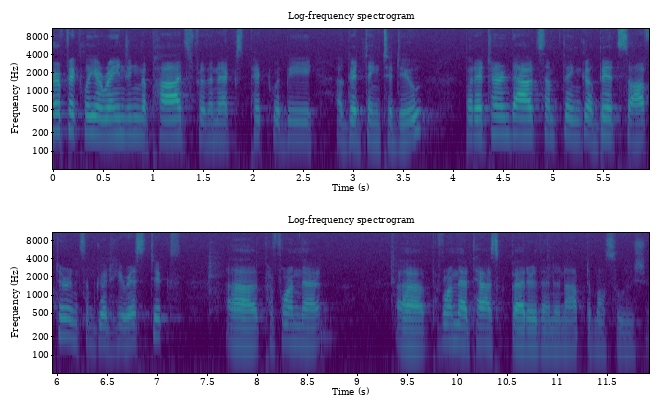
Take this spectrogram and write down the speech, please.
perfectly arranging the pods for the next pick would be a good thing to do, but it turned out something a bit softer and some good heuristics uh, that, uh, perform that task better than an optimal solution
